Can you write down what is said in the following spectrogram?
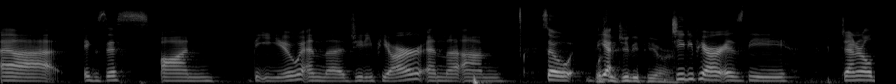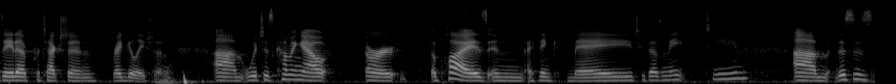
uh, exists on the EU and the GDPR and the um, so What's yeah, the GDPR? GDPR is the General Data Protection Regulation, um, which is coming out or applies in I think May 2018. Um, this is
